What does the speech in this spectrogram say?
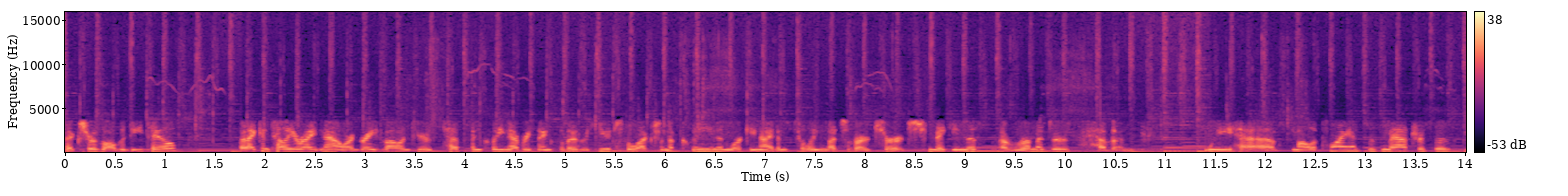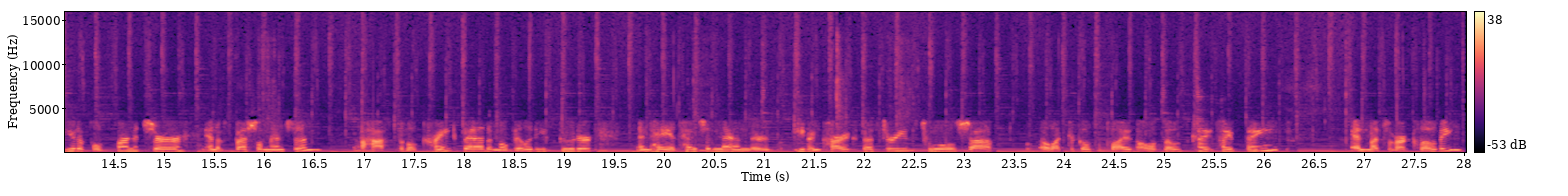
pictures, all the details. But I can tell you right now, our great volunteers test and clean everything, so there's a huge selection of clean and working items filling much of our church, making this a rummager's heaven. We have small appliances, mattresses, beautiful furniture, and of special mention, a hospital crank bed, a mobility scooter, and hey, attention men, there's even car accessories, tools, shops, electrical supplies, all of those type things, and much of our clothing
